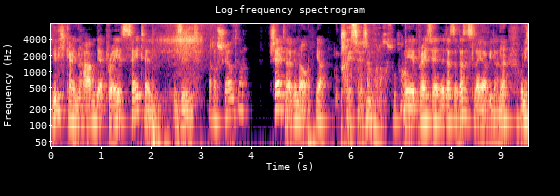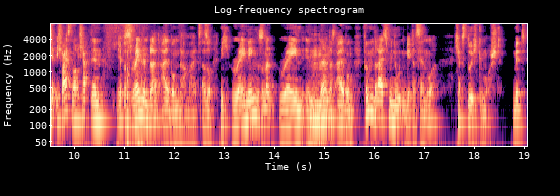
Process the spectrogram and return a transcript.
will ich keinen haben, der Praise Satan singt. War das Shelter? Shelter, genau, ja. Praise Satan war doch super. Nee, Praise, äh, das, das ist Slayer wieder, ne? Und ich, ich weiß noch, ich habe den, ich habe das Rain in Blood Album damals, also nicht Raining, sondern Rain in, ne? Das Album. 35 Minuten geht das ja nur. Ich habe es durchgemoscht. Mit,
